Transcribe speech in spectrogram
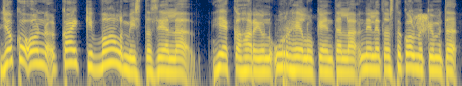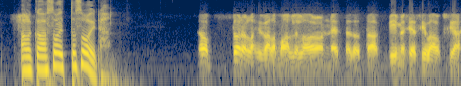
Joko on kaikki valmista siellä Hiekkaharjun urheilukentällä 14.30 alkaa soitto soida? No todella hyvällä mallilla on, että tota, viimeisiä, silauksia,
